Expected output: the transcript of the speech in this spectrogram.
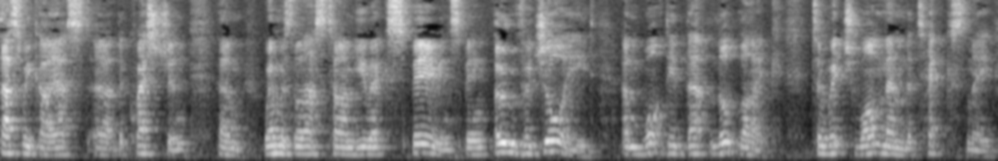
Last week I asked uh, the question um, when was the last time you experienced being overjoyed and what did that look like? To which one member texted me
